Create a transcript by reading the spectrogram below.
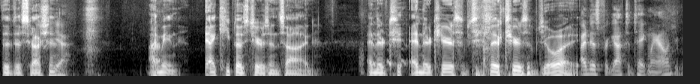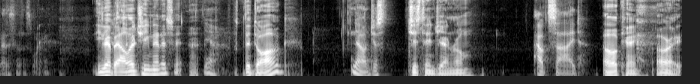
the discussion. Yeah, I mean, I keep those tears inside, and they're t- and they're tears of they're tears of joy. I just forgot to take my allergy medicine this morning. You have allergy medicine? Yeah. The dog? No, just just in general. Outside. Oh, okay. All right.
